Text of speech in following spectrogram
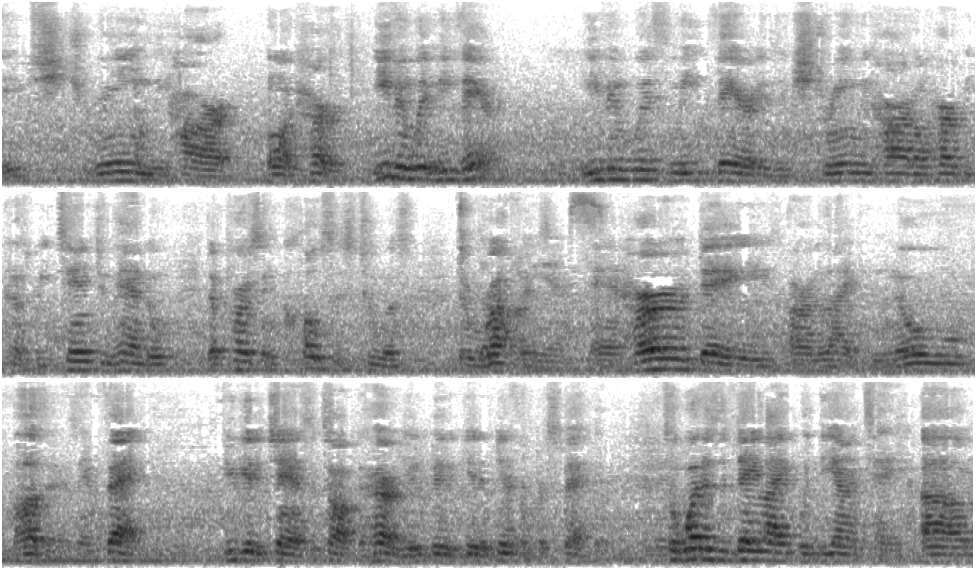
extremely hard on her, even with me there. Even with me there is extremely hard on her because we tend to handle the person closest to us the roughest. Yes. And her days are like no others. In fact, you get a chance to talk to her, you'll be able to get a different perspective. So what is a day like with Deontay? Um,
